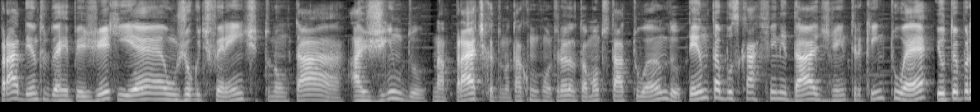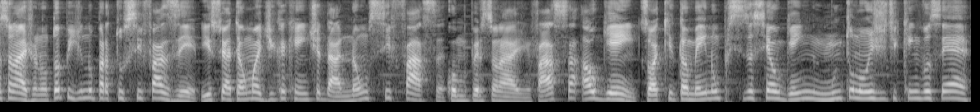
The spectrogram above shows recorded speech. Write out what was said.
pra dentro do RPG, que é um jogo diferente, tu não tá agindo na prática, tu não tá com controle na tua mão, tu tá atuando, tenta buscar afinidade entre quem tu é e o teu personagem. Eu não tô pedindo para tu se fazer. Isso é até uma dica que a gente dá. Não se faça como personagem, faça alguém. Só que também não precisa ser alguém muito longe de quem você é,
